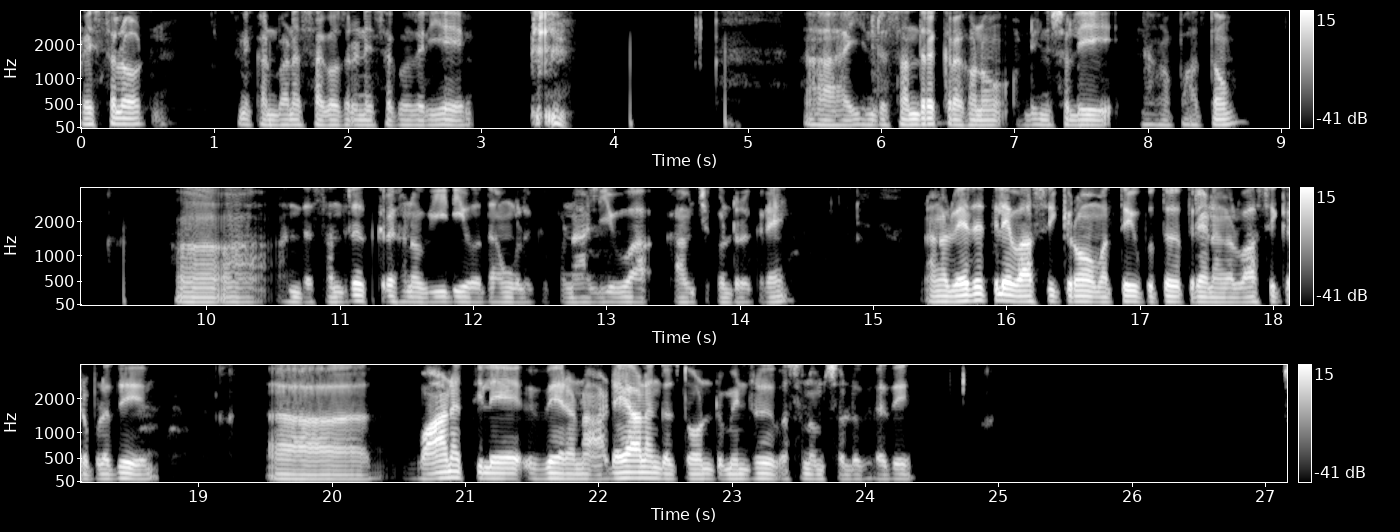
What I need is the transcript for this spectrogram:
பிரைஸ்தலோட் எனக்கு அன்பான சகோதரனே சகோதரியே. இன்று சந்திர கிரகணம் அப்படின்னு சொல்லி நாங்கள் பார்த்தோம். அந்த சந்திர கிரகணம் வீடியோ தான் உங்களுக்கு இப்போ நான் லீவாக காமிச்சு கொண்டிருக்கிறேன். நாங்கள் வேதத்திலே வாசிக்கிறோம் மத்திய புத்தகத்திலே நாங்கள் வாசிக்கிற பொழுது வானத்திலே வெவ்வேறான அடையாளங்கள் தோன்றும் என்று வசனம் சொல்லுகிறது.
